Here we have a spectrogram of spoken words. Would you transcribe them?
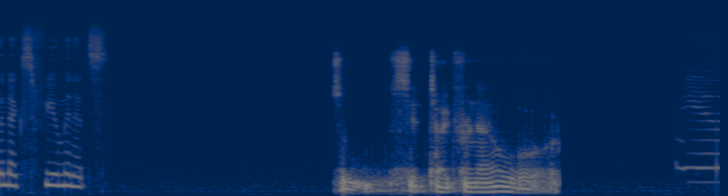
the next few minutes. So sit tight for now, or Yeah,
